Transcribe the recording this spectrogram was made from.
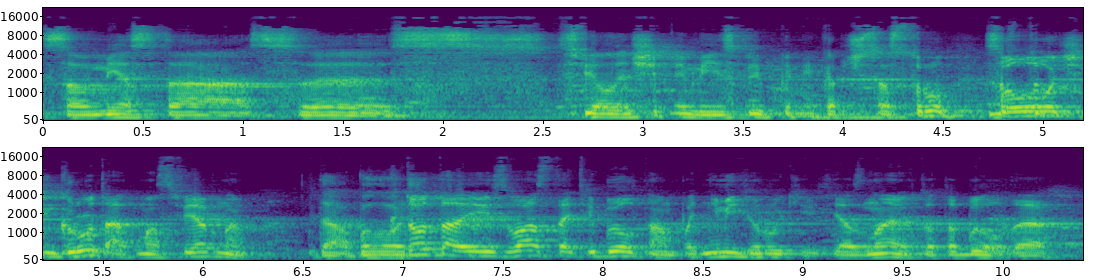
совместно с, с, с виолончелями и скрипками. Короче, со струн. со Было струн- очень круто, атмосферно. Да, было очень... Кто-то из вас, кстати, был там, поднимите руки. Я знаю, кто-то был, да.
